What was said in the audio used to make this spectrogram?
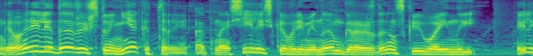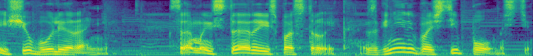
Говорили даже, что некоторые относились ко временам гражданской войны или еще более ранним. Самые старые из построек сгнили почти полностью.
